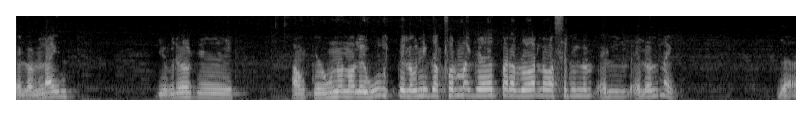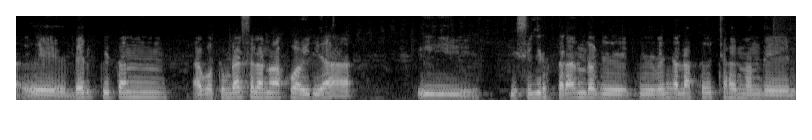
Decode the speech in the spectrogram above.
el online. Yo creo que, aunque a uno no le guste, la única forma que hay para probarlo va a ser el, el, online. ¿Ya? Eh, ver qué tan acostumbrarse a la nueva jugabilidad y, y seguir esperando que, vengan las fechas en donde,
